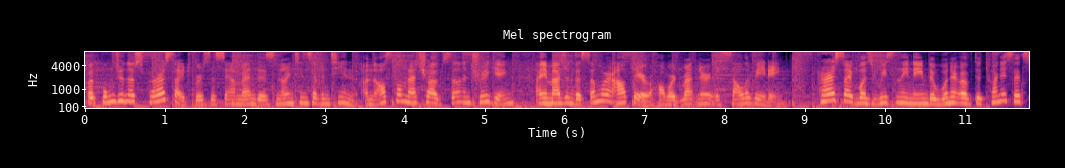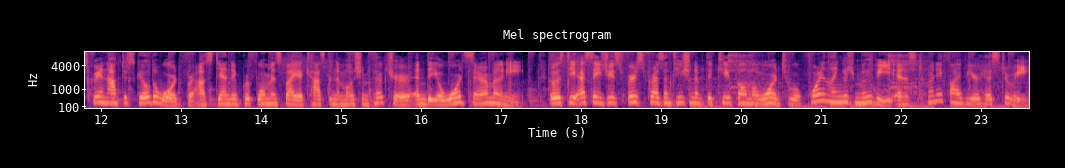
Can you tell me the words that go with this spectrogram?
but Bong Joon-ho's Parasite versus Sam Mendes 1917, an Oscar matchup so intriguing, I imagine that somewhere out there Howard Ratner is salivating. Parasite was recently named the winner of the 26th Screen Actors Guild Award for Outstanding Performance by a Cast in a Motion Picture in the award ceremony. It was the SAG's first presentation of the Key Film Award to a foreign language movie in its 25 year history.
